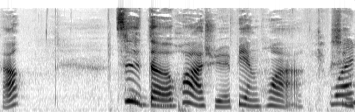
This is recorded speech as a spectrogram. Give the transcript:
好。字的化学变化。文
